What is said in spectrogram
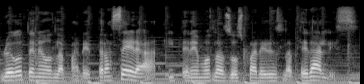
Luego tenemos la pared trasera y tenemos las dos paredes laterales.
